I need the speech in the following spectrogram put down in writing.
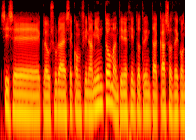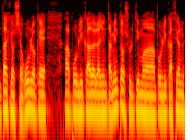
si se clausura ese confinamiento. Mantiene 130 casos de contagios según lo que ha publicado el ayuntamiento, su última publicación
